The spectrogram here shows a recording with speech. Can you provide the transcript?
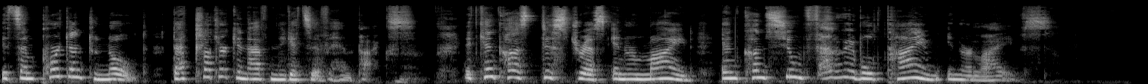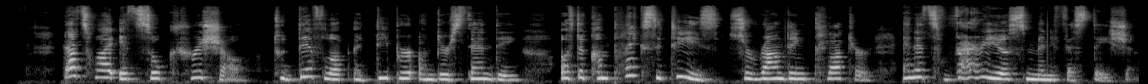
it's important to note that clutter can have negative impacts. It can cause distress in our mind and consume valuable time in our lives. That's why it's so crucial to develop a deeper understanding of the complexities surrounding clutter and its various manifestations.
